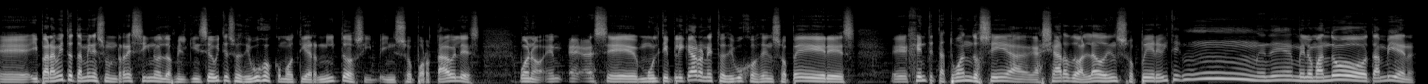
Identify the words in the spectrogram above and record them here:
Y para mí esto también es un re signo del 2015. ¿Viste esos dibujos como tiernitos e insoportables? Bueno, em, eh, se multiplicaron estos dibujos de Enzo Pérez, eh, gente tatuándose a Gallardo al lado de Enzo Pérez, ¿viste? Mm, eh, me lo mandó también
